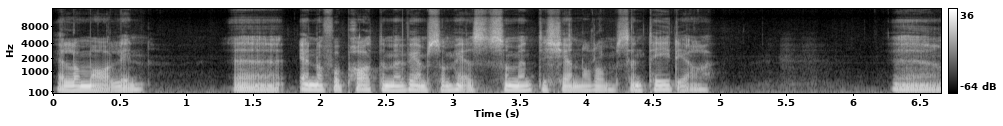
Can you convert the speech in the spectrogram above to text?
eller Malin eh, än att få prata med vem som helst som inte känner dem sedan tidigare. Eh,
